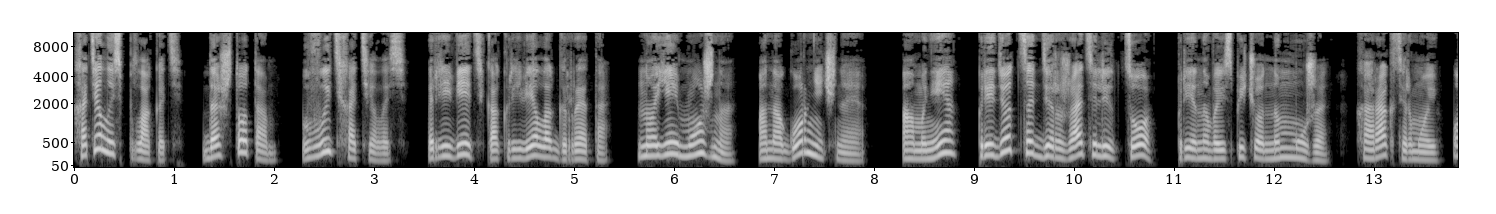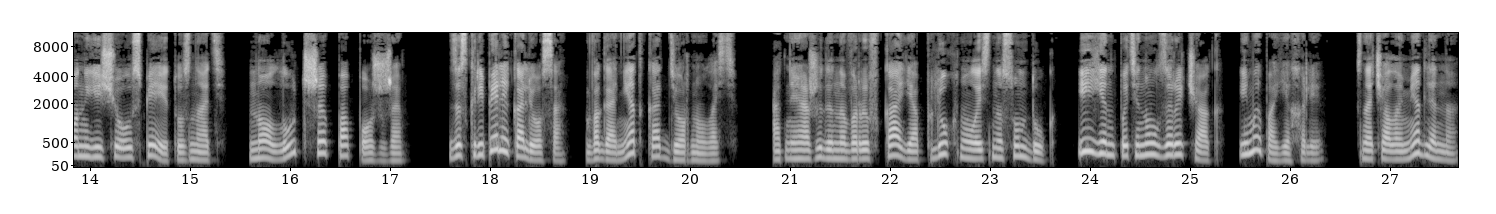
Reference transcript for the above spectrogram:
Хотелось плакать. Да что там, выть хотелось, реветь, как ревела Грета. Но ей можно, она горничная. А мне придется держать лицо при новоиспеченном муже. Характер мой он еще успеет узнать, но лучше попозже. Заскрипели колеса, вагонетка дернулась. От неожиданного рывка я плюхнулась на сундук. Иен потянул за рычаг, и мы поехали. Сначала медленно,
